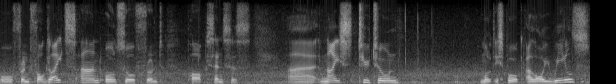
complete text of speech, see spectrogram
or front fog lights and also front park sensors. Uh, nice two-tone multi-spoke alloy wheels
